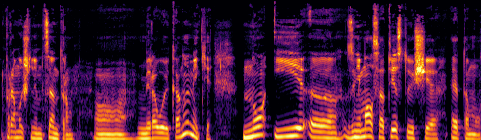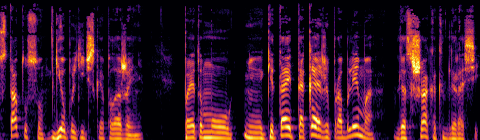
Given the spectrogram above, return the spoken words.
промышленным центром э, мировой экономики, но и э, занимал соответствующее этому статусу геополитическое положение. Поэтому э, Китай такая же проблема для США, как и для России.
